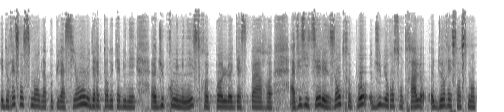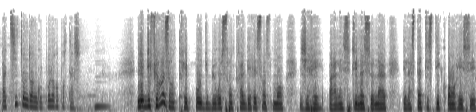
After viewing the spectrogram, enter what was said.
et de recensement de la population, le directeur de cabinet euh, du Premier ministre, Paul Gaspard, a visité les entrepôts du Bureau central de recensement Pati Tondouangou pour le reportage. Les différents entrepôts du Bureau central des recensements gérés par l'Institut national de la statistique ont reçu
